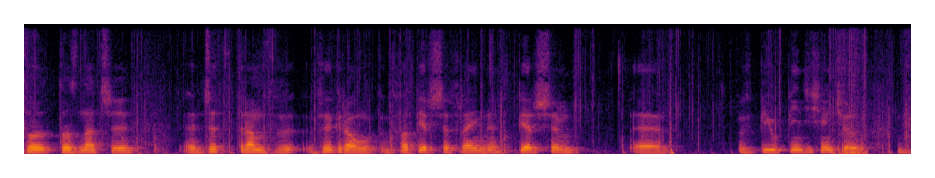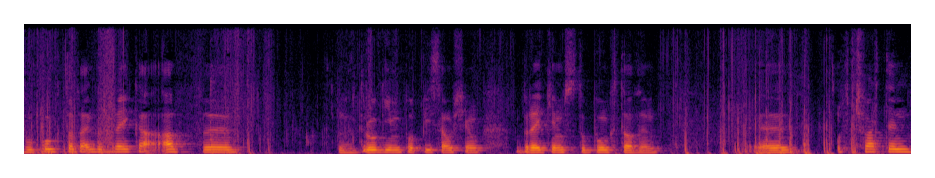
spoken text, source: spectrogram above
to, to znaczy y, Jet Trump wygrał dwa pierwsze framy. W pierwszym wbił 52-punktowego breaka, a w, w drugim popisał się breakiem 100-punktowym. W czwartym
